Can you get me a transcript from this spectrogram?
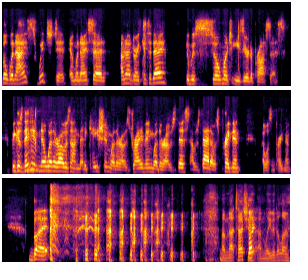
But when I switched it and when I said, I'm not drinking today, it was so much easier to process because they didn't know mm-hmm. whether I was on medication, whether I was driving, whether I was this, I was that, I was pregnant. I wasn't pregnant. But I'm not touching But- it. I'm leaving it alone.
